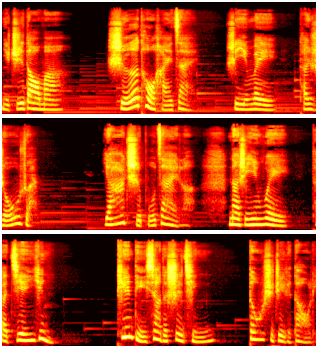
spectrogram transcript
你知道吗？舌头还在，是因为它柔软；牙齿不在了，那是因为它坚硬。天底下的事情。”都是这个道理。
